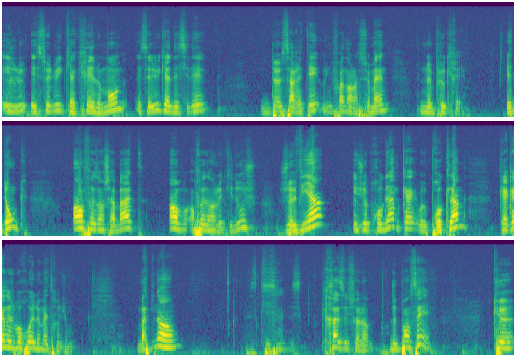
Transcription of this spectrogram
est, lui- est celui qui a créé le monde et c'est lui qui a décidé de s'arrêter une fois dans la semaine, ne plus créer. Et donc, en faisant Shabbat, en, faisant le Kiddush, je viens et je proclame, qu'a- proclame qu'Akadosh Baruch est le maître du monde. Maintenant, de penser que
